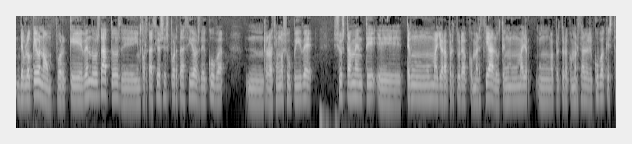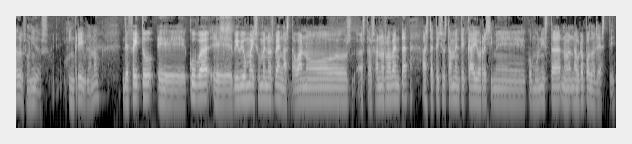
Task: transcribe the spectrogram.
De bloqueo non, porque vendo os datos de importacións e exportacións de Cuba, en relación ao seu PIB xustamente eh, ten unha maior apertura comercial ou ten un maior, unha apertura comercial en Cuba que Estados Unidos. Increíble, non? De feito, eh, Cuba eh, viviu máis ou menos ben hasta o anos, hasta os anos 90, hasta que xustamente cai o réxime comunista no, na Europa do Leste.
